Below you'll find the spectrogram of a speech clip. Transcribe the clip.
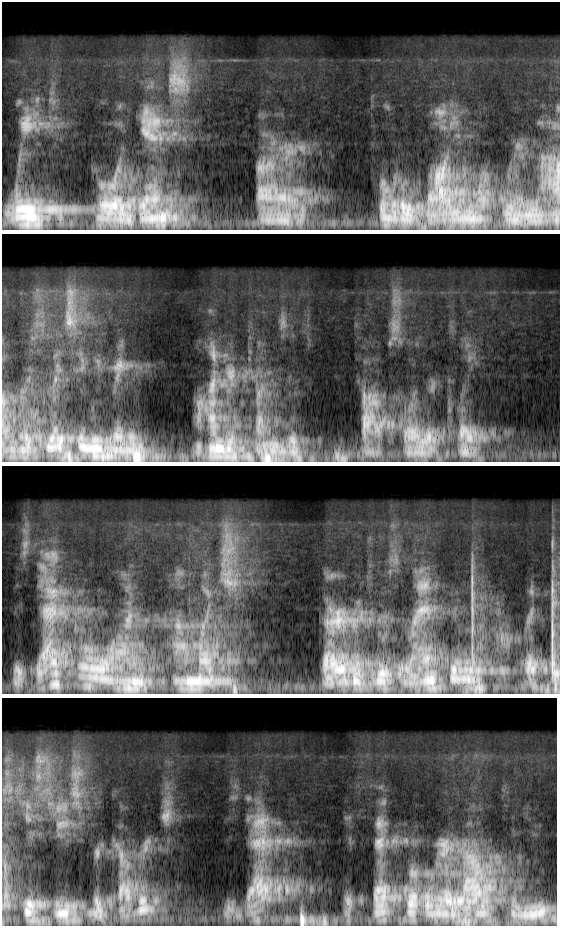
weight go against our total volume, what we're allowed? Or so let's say we bring hundred tons of topsoil or clay. Does that go on how much garbage goes to landfill, but it's just used for coverage? Does that affect what we're allowed to use?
